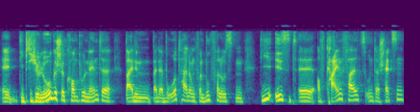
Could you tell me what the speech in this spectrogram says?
äh, die psychologische Komponente bei, den, bei der Beurteilung von Buchverlusten, die ist äh, auf keinen Fall zu unterschätzen.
